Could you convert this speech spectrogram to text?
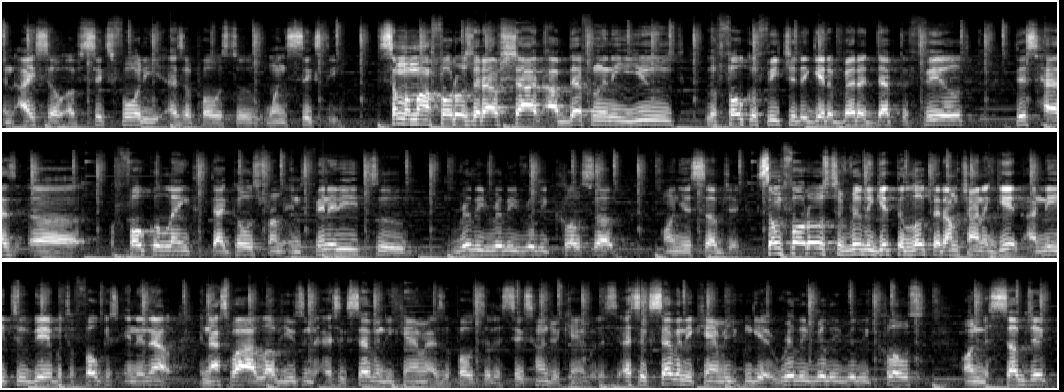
an ISO of 640 as opposed to 160. Some of my photos that I've shot, I've definitely used the focal feature to get a better depth of field. This has a, a focal length that goes from infinity to really, really, really close up on your subject. Some photos to really get the look that I'm trying to get, I need to be able to focus in and out. And that's why I love using the SX70 camera as opposed to the 600 camera. The SX70 camera, you can get really, really, really close on the subject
